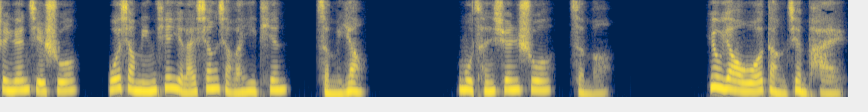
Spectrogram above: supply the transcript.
沈渊杰说：“我想明天也来乡下玩一天，怎么样？”穆岑轩说：“怎么又要我挡箭牌？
